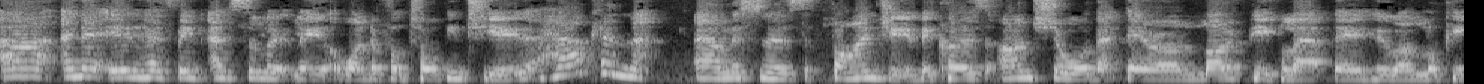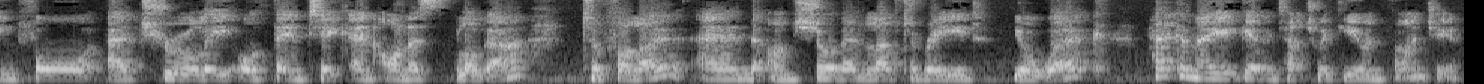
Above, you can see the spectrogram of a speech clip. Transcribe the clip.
Uh, and it, it has been absolutely wonderful talking to you. How can our listeners find you? Because I'm sure that there are a lot of people out there who are looking for a truly authentic and honest blogger to follow, and I'm sure they'd love to read your work. How can they get in touch with you and find you?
